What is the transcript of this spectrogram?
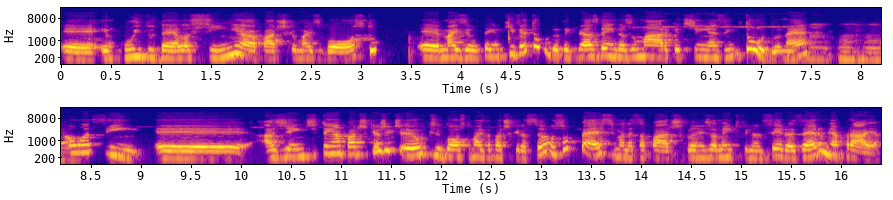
É, eu cuido dela sim, é a parte que eu mais gosto, é, mas eu tenho que ver tudo, eu tenho que ver as vendas, o marketing, assim, tudo, né? Uhum, uhum. Então, assim, é, a gente tem a parte que a gente, eu que gosto mais da parte de criação, eu sou péssima nessa parte, planejamento financeiro, é zero minha praia,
